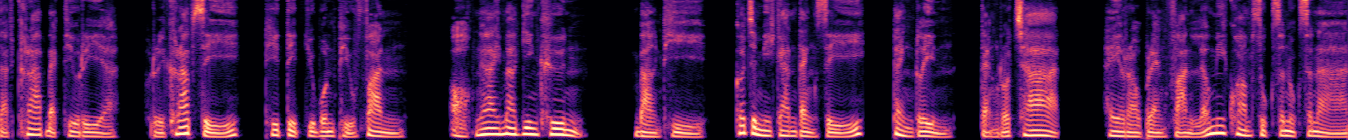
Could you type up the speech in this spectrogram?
จัดคราบแบคทีเรีย หรือคราบสีที่ติดอยู่บนผิวฟัน ออกง่ายมากยิ่งขึ้น บางทีก็จะมีการแต่งสี แต่งกลิ่น แต่งรสชาติ ให้เราแปรงฟันแล้วมีความสุขสนุกสนาน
